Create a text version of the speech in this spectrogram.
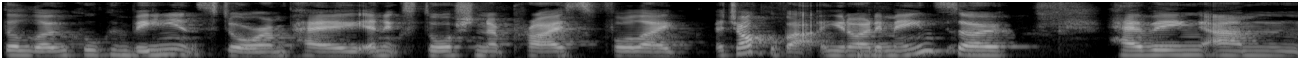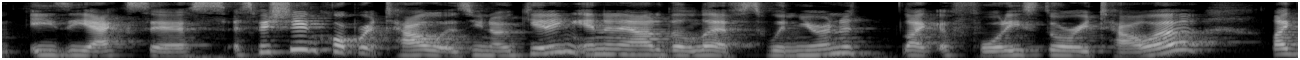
the local convenience store and pay an extortionate price for like a chocolate bar. You know what I mean? So having um, easy access, especially in corporate towers, you know, getting in and out of the lifts when you're in a like a 40 story tower, like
